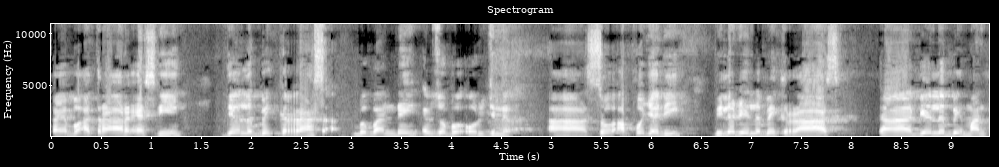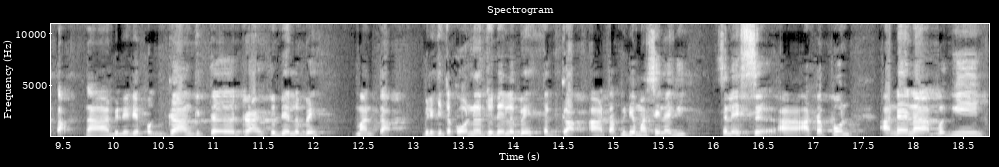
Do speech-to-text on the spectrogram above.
Kayak Atra RS ni, dia lebih keras berbanding absorber original. Ah, so apa jadi? Bila dia lebih keras, uh, dia lebih mantap. Nah, bila dia pegang kita drive tu dia lebih mantap. Bila kita corner tu dia lebih tegap. Ah, tapi dia masih lagi selesa. Ah, ataupun anda nak pergi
